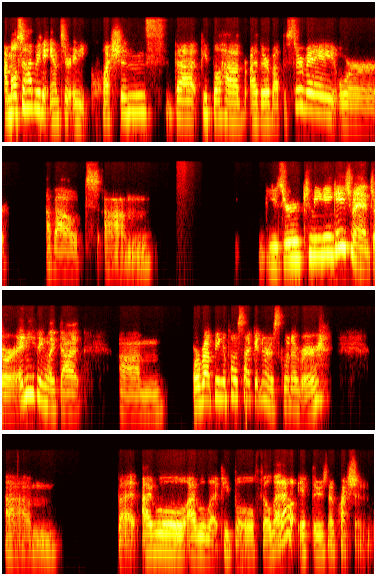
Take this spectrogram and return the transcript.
I'm also happy to answer any questions that people have either about the survey or about um, user community engagement or anything like that, um, or about being a postdoc at NERSC, whatever. Um, but I will I will let people fill that out if there's no questions.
